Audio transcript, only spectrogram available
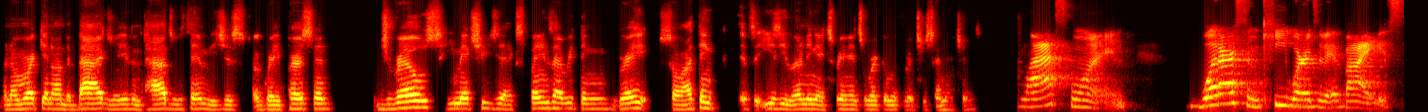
When I'm working on the bags or even pads with him, he's just a great person drills. He makes sure he explains everything great. So I think it's an easy learning experience working with Richardson Hitchens. Last one. What are some key words of advice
